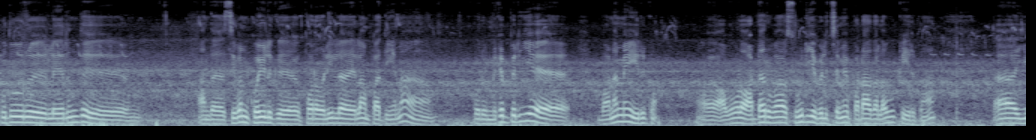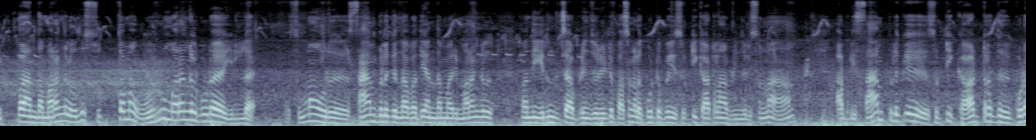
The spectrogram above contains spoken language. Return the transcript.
புதூர்லேருந்து அந்த சிவன் கோயிலுக்கு போகிற வழியில எல்லாம் பார்த்திங்கன்னா ஒரு மிகப்பெரிய வனமே இருக்கும். அவ்வளோ அடர்வாக சூரிய வெளிச்சமே படாத அளவுக்கு இருக்கும். இப்போ அந்த மரங்கள் வந்து சுத்தமாக ஒரு மரங்கள் கூட இல்லை. சும்மா ஒரு சாம்பிளுக்கு இருந்தால் பார்த்தியா அந்த மாதிரி மரங்கள் வந்து இருந்துச்சா அப்படின்னு சொல்லிட்டு பசங்களை கூட்டு போய் சுட்டி காட்டலாம் அப்படின்னு சொல்லி சொன்னால் அப்படி சாம்பிளுக்கு சுட்டி காட்டுறதுக்கு கூட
